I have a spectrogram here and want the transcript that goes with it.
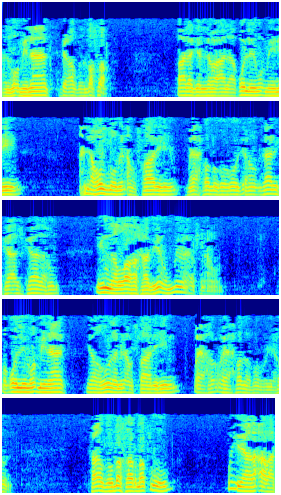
المؤمنات بغض البصر. قال جل وعلا قل للمؤمنين يغضوا من أبصارهم ويحفظوا فروجهم ذلك أزكى لهم إن الله خبير بما يصنعون. وقل للمؤمنات يغضون من أبصارهن ويحفظن فروجهن فغض البصر مطلوب. وإذا رأت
